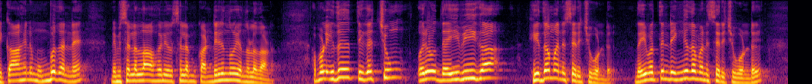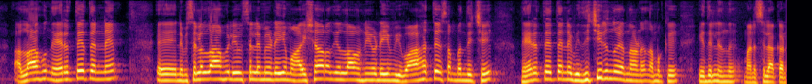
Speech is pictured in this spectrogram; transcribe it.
നിക്കാഹിന് മുമ്പ് തന്നെ നബി സല്ലല്ലാഹു അലൈഹി വസ്ലം കണ്ടിരുന്നു എന്നുള്ളതാണ്. അപ്പോൾ ഇത് തികച്ചും ഒരു ദൈവിക ഹിതമനുസരിച്ചുകൊണ്ട് ദൈവത്തിന്റെ ഇംഗിതമനുസരിച്ചുകൊണ്ട് അള്ളാഹു നേരത്തെ തന്നെ നബി സല്ലല്ലാഹു അലൈഹി വസല്ലമയുടെയും ആയിഷ റളിയല്ലാഹുനയുടെയും വിവാഹത്തെ സംബന്ധിച്ച് നേരത്തെ തന്നെ വിധിച്ചിരുന്നു എന്നാണ് നമുക്ക് ഇതിൽ നിന്ന് മനസ്സിലാക്കാൻ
